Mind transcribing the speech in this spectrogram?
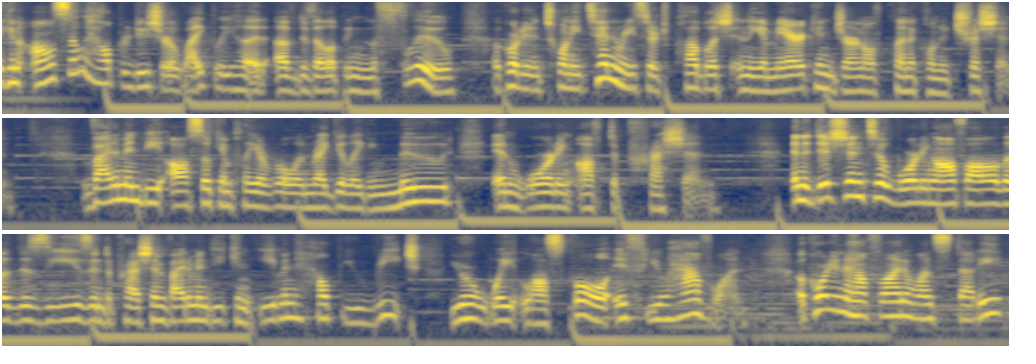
It can also help reduce your likelihood of developing the flu, according to 2010 research published in the American Journal of Clinical Nutrition. Vitamin D also can play a role in regulating mood and warding off depression. In addition to warding off all the disease and depression, vitamin D can even help you reach your weight loss goal if you have one. According to Healthline in one study,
